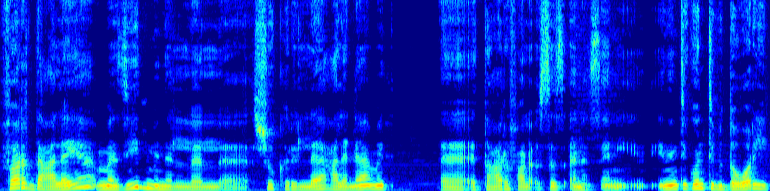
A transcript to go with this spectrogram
فرض عليا مزيد من الشكر الله على نعمة التعرف على أستاذ أنس. يعني إن أنت كنت بتدوري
